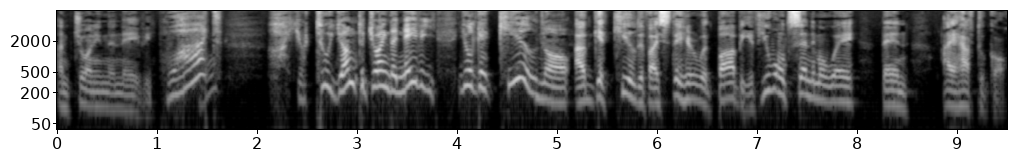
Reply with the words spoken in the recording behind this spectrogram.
I'm joining the Navy. What? Ah, You're too young to join the Navy. You'll get killed. No, I'll get killed if I stay here with Bobby. If you won't send him away, then I have to go.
